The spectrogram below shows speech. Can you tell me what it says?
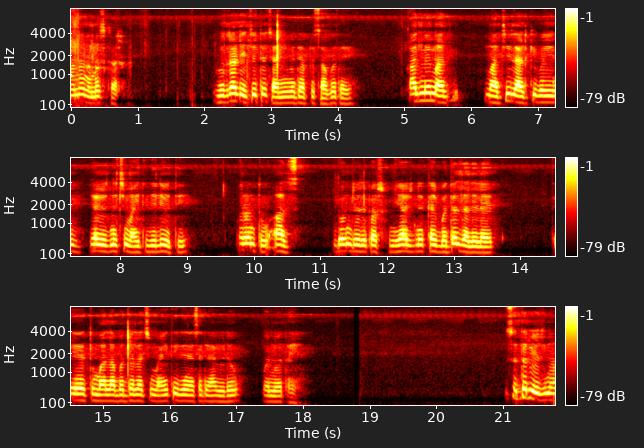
सर्वांना नमस्कार. रुद्रा डिजिटल चॅनलमध्ये आपलं स्वागत आहे. काल मी मा माझी लाडकी बहीण या योजनेची माहिती दिली होती. परंतु आज दोन जुलैपासून या योजनेत काही बदल झालेले आहेत. ते तुम्हाला बदलाची माहिती देण्यासाठी हा व्हिडिओ बनवत आहे. सदर योजना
